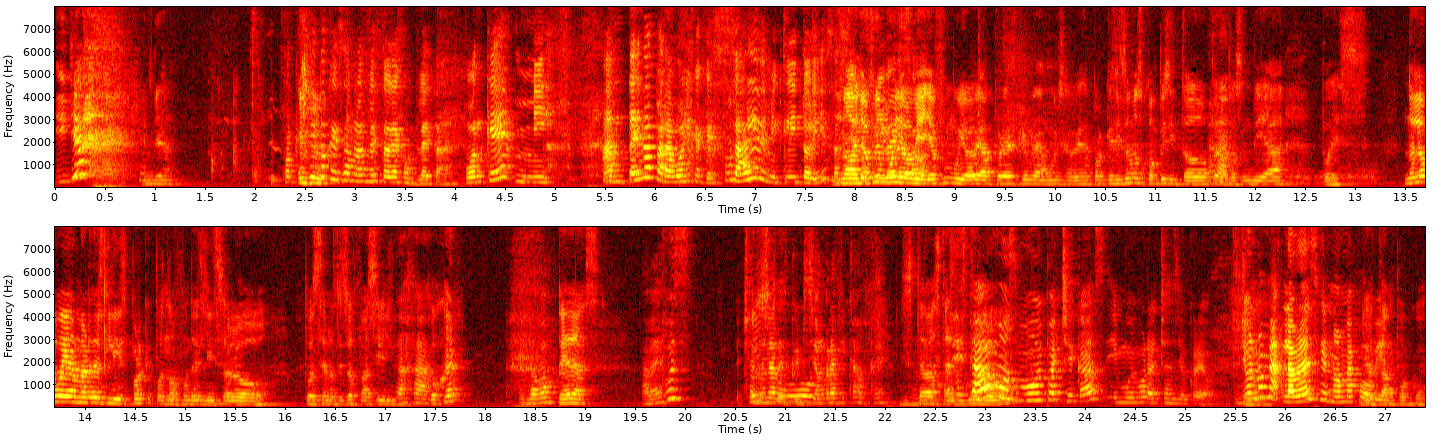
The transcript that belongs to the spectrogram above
Y ya. Ya. ¿Por qué siento que esa no es la historia completa? ¿Por qué mi antena parabólica que sale de mi clítoris? No, yo fui muy obvia, yo fui muy obvia, pero es que me da mucha risa, porque sí somos compis y todo, pero Ajá. pues un día, pues, no le voy a llamar desliz, porque pues no fue un desliz, solo, pues se nos hizo fácil Ajá. coger Y luego, pedas. a ver, Pues échame pues, una descripción gráfica, ¿ok? Yo estaba hasta el culo. estábamos muy pachecas y muy borrachas, yo creo. Yo no me, la verdad es que no me acuerdo Yo bien. tampoco.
